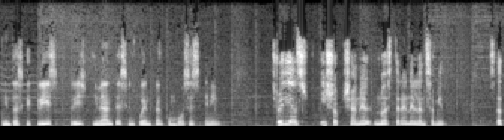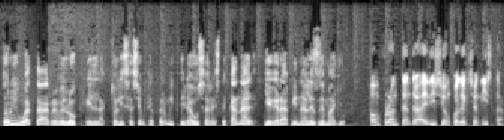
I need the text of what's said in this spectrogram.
mientras que Chris, Trish y Dante se encuentran con voces en inglés. 3DS eShop Channel no estará en el lanzamiento. Satoru Iwata reveló que la actualización que permitirá usar este canal llegará a finales de mayo. Homefront tendrá edición coleccionista.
